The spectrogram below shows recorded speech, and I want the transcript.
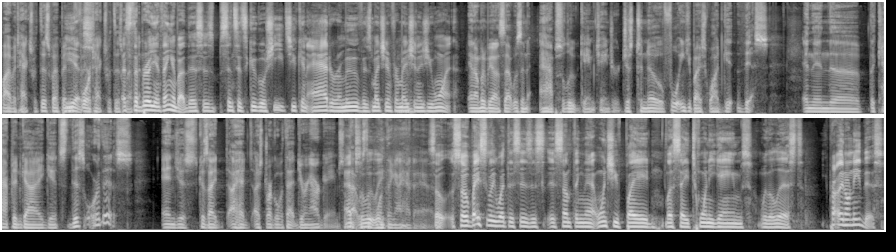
five attacks with this weapon, Yes. four attacks with this That's the brilliant thing about this is since it's Google Sheets, you can add or remove as much mm-hmm. information as you want. and I'm gonna be honest, that was an absolute game changer. Just to know, full Incubi squad get this, and then the the captain guy gets this or this, and just because I I had I struggled with that during our game, so that was the one thing I had to add. So so basically what this is is is something that once you've played, let's say 20 games with a list, you probably don't need this.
